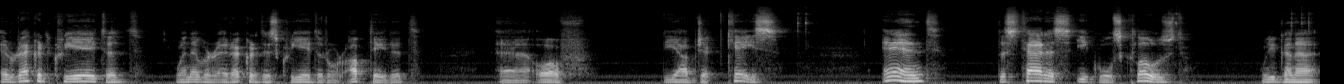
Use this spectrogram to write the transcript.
a record created whenever a record is created or updated uh, of the object case and the status equals closed, we're gonna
